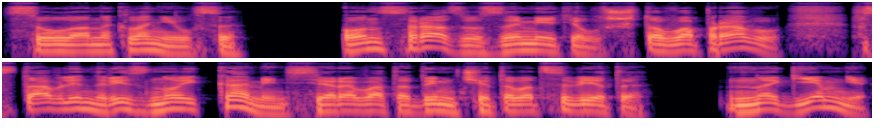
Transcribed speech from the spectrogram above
Сула наклонился. Он сразу заметил, что в оправу вставлен резной камень серовато-дымчатого цвета. На гемне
